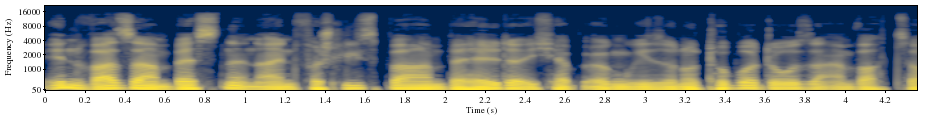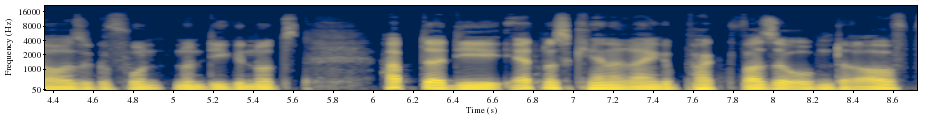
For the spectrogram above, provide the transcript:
in Wasser, am besten in einen verschließbaren Behälter. Ich habe irgendwie so eine Tupperdose einfach zu Hause gefunden und die genutzt. Hab da die Erdnusskerne reingepackt, Wasser oben drauf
